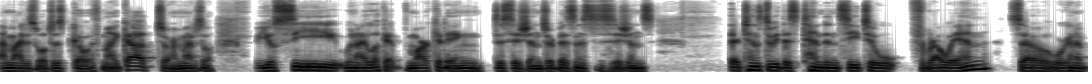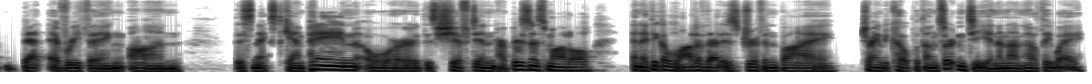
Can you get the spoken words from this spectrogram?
I might as well just go with my gut, or I might as well. You'll see when I look at marketing decisions or business decisions, there tends to be this tendency to throw in. So we're going to bet everything on this next campaign or this shift in our business model. And I think a lot of that is driven by trying to cope with uncertainty in an unhealthy way.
